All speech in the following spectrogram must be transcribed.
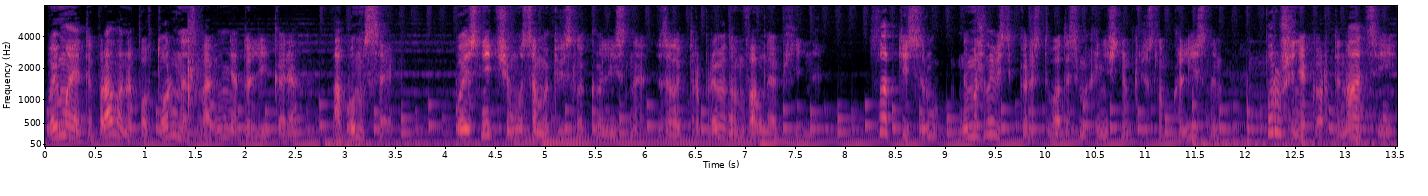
Ви маєте право на повторне звернення до лікаря або МСЕК. Поясніть, чому саме крісло колісне з електроприводом вам необхідне. Слабкість рук, неможливість користуватись механічним кріслом колісним, порушення координації.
